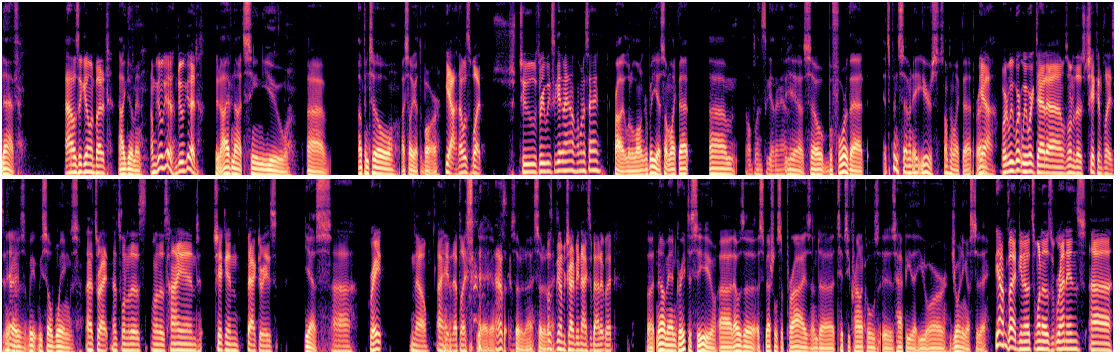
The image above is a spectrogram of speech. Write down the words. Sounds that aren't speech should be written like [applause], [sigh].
Nav, How's it going, bud? how you doing, man? I'm doing good. I'm doing good. Dude, I have not seen you uh, up until I saw you at the bar. Yeah, that was what two, three weeks ago now. I want to say Probably a little longer, but yeah, something like that. Um, it all blends together now. yeah. So before that, it's been seven, eight years, something like that, right? Yeah. Where did we work? We worked at uh, was one of those chicken places. Yeah, right? was, we we sold wings. That's right. That's one of those one of those high end chicken factories. Yes. Uh, great. No, I hated that place. Yeah, yeah. [laughs] So, so did I. So did I did was I. gonna try to be nice about it, but But no, man, great to see you. Uh, that was a, a special surprise, and uh, Tipsy Chronicles is happy that you are joining us today. yeah, I'm glad. You know, it's one of those run-ins uh,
